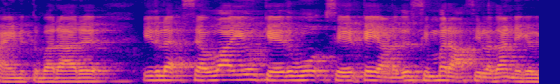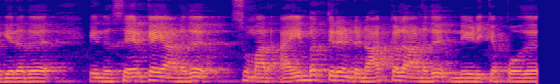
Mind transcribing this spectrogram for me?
பயணித்து வராரு. இதில் செவ்வாயும் கேதுவும் சேர்க்கையானது சிம்ம ராசியில் தான் நிகழ்கிறது. இந்த சேர்க்கையானது சுமார் ஐம்பத்தி ரெண்டு நாட்களானது நீடிக்க போகுது.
